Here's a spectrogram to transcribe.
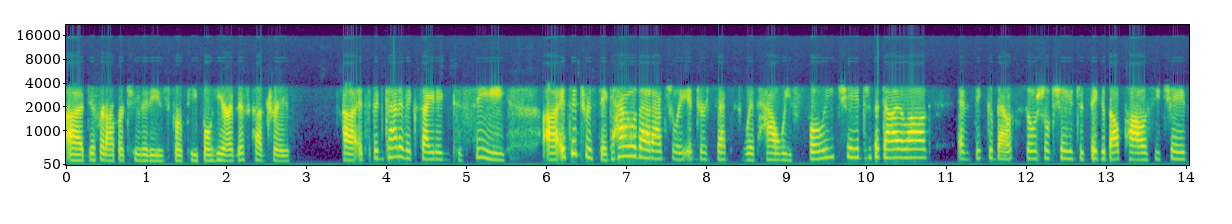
uh, different opportunities for people here in this country. Uh, it's been kind of exciting to see. Uh, it's interesting how that actually intersects with how we fully change the dialogue and think about social change and think about policy change.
